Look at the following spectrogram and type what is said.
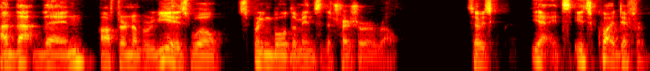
And that then, after a number of years, will springboard them into the treasurer role. So it's yeah, it's it's quite different.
